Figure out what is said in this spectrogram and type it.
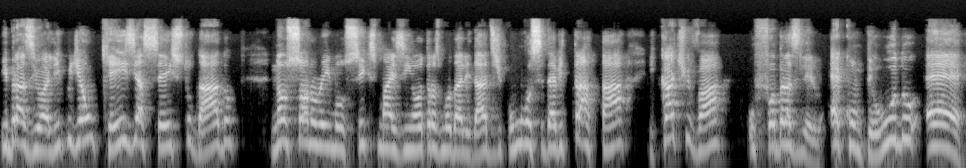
e Brasil. A Liquid é um case a ser estudado, não só no Rainbow Six, mas em outras modalidades de como você deve tratar e cativar o fã brasileiro. É conteúdo, é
